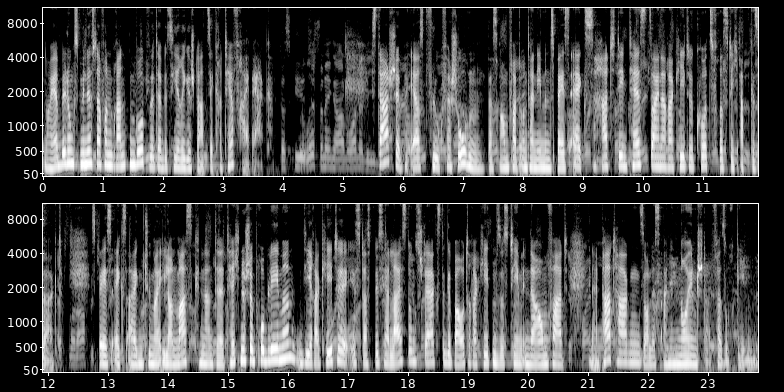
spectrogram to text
Neuer Bildungsminister von Brandenburg wird der bisherige Staatssekretär Freiberg. Starship-Erstflug verschoben. Das Raumfahrtunternehmen SpaceX hat den Test seiner Rakete kurzfristig abgesagt. SpaceX-Eigentümer Elon Musk nannte technische Probleme. Die Rakete ist das bisher leistungsstärkste gebaute Raketensystem in der Raumfahrt. In ein paar Tagen soll es einen neuen Startversuch geben.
